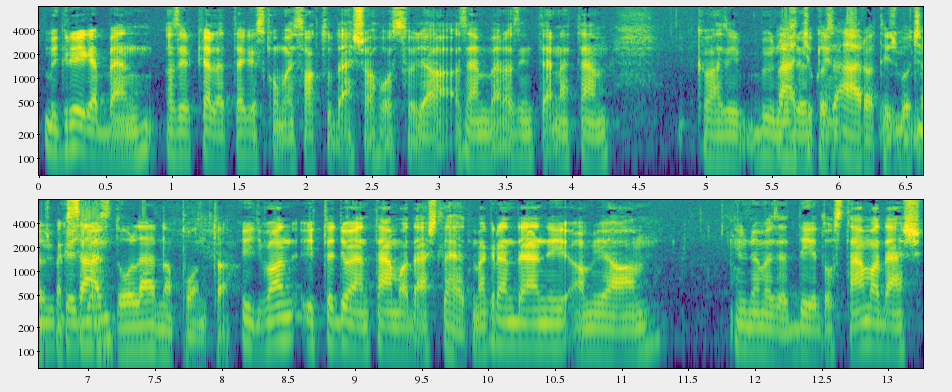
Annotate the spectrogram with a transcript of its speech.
Még régebben azért kellett egész komoly szaktudás ahhoz, hogy az ember az interneten kvázi bűnözőként Látjuk az árat is, bocsáss, meg 100 dollár naponta. Így van. Itt egy olyan támadást lehet megrendelni, ami a úgynevezett DDoS támadás,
